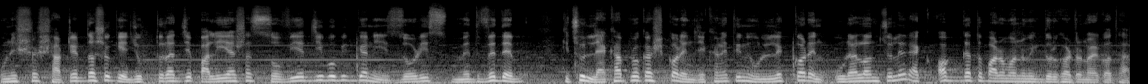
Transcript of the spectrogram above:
উনিশশো ষাটের দশকে যুক্তরাজ্যে পালিয়ে আসা সোভিয়েত জীববিজ্ঞানী জোরিস মেদভেদেব কিছু লেখা প্রকাশ করেন যেখানে তিনি উল্লেখ করেন উড়াল অঞ্চলের এক অজ্ঞাত পারমাণবিক দুর্ঘটনার কথা।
